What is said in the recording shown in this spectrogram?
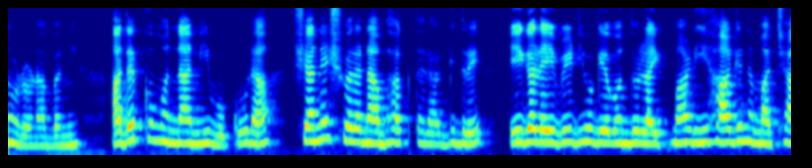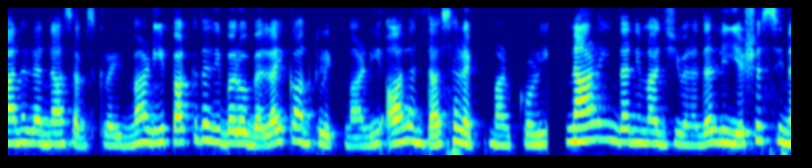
ನೋಡೋಣ ಬನ್ನಿ. ಅದಕ್ಕೂ ಮುನ್ನ ನೀವು ಕೂಡ ಶನೇಶ್ವರನ ಭಕ್ತರಾಗಿದ್ದರೆ ಈಗಲೇ ವಿಡಿಯೋಗೆ ಒಂದು ಲೈಕ್ ಮಾಡಿ, ಹಾಗೆ ನಮ್ಮ ಚಾನಲನ್ನು ಸಬ್ಸ್ಕ್ರೈಬ್ ಮಾಡಿ, ಪಕ್ಕದಲ್ಲಿ ಬರೋ ಬೆಲ್ಲೈಕಾನ್ ಕ್ಲಿಕ್ ಮಾಡಿ, ಆಲ್ ಅಂತ ಸೆಲೆಕ್ಟ್ ಮಾಡ್ಕೊಳ್ಳಿ. ನಾಳೆಯಿಂದ ನಿಮ್ಮ ಜೀವನದಲ್ಲಿ ಯಶಸ್ಸಿನ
